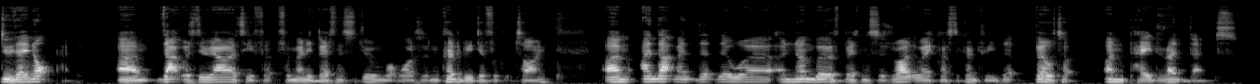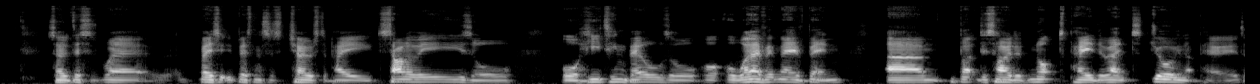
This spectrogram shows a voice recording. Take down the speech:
do they not pay. Um, that was the reality for, for many businesses during what was an incredibly difficult time. Um, and that meant that there were a number of businesses right the way across the country that built up unpaid rent debts. So this is where basically businesses chose to pay salaries or or heating bills or, or, or whatever it may have been, um, but decided not to pay the rent during that period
